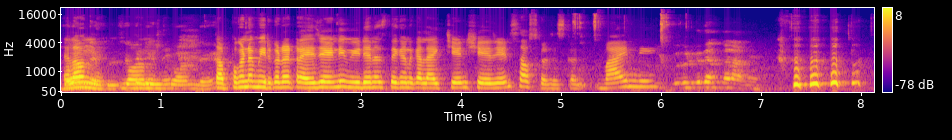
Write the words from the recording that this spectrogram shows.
ఎలా ఉంది? బాగుంది. తప్పకుండా మీరు కూడా ట్రై చేయండి. వీడియో నచ్చితే కనుక లైక్ చేయండి షేర్ చేయండి సబ్స్క్రైబ్ చేసుకోండి. బాయ్ అండి.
